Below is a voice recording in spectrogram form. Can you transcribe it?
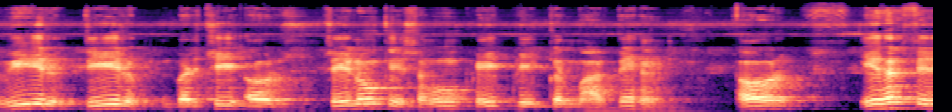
वीर तीर बर्छी और सेलों के समूह फेंक फेंक कर मारते हैं और इधर से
